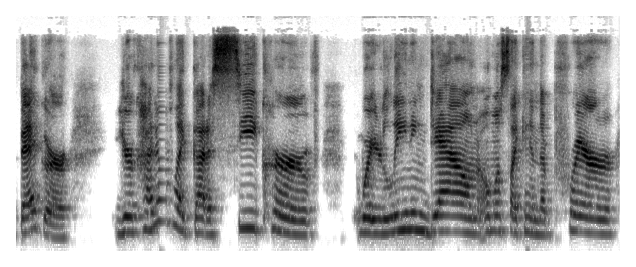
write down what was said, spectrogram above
beggar you're kind of like got a c curve where you're leaning down almost like in the prayer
